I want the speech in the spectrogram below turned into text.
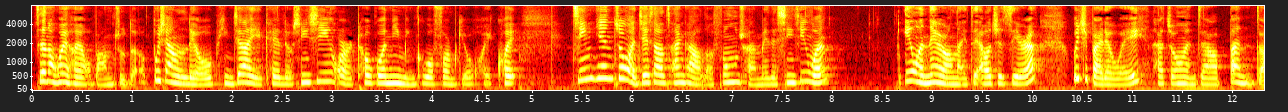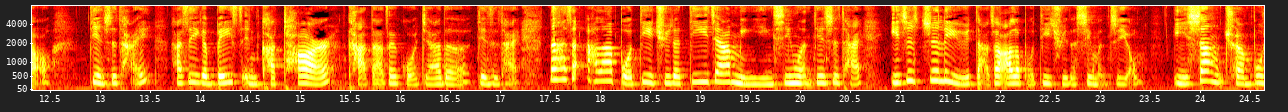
真的会很有帮助的。不想留评价也可以留星星，或者透过匿名 Google Form 给我回馈。今天中文介绍参考了风传媒的新新闻。英文内容来自 Al Jazeera，which by the way，它中文叫半岛电视台，它是一个 based in Qatar 卡达这个国家的电视台。那它是阿拉伯地区的第一家民营新闻电视台，一直致力于打造阿拉伯地区的新闻自由。以上全部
